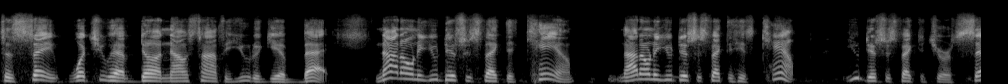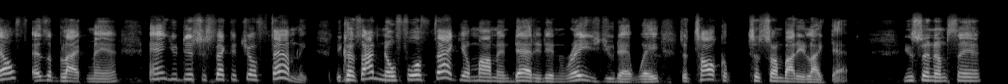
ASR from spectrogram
To say what you have done, now it's time for you to give back. Not only you disrespected Cam, not only you disrespected his camp, you disrespected yourself as a black man and you disrespected your family because I know for a fact your mom and daddy didn't raise you that way to talk to somebody like that. You see what I'm saying?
